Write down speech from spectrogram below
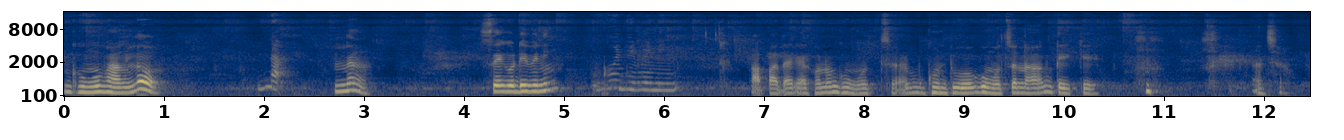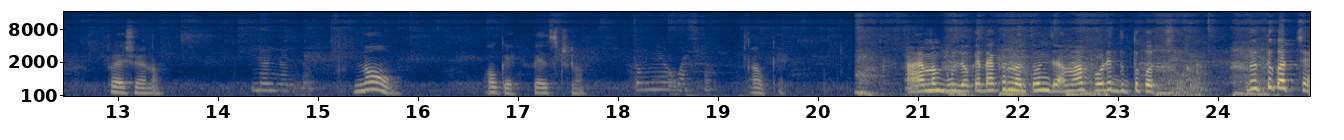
ঘুমো ভাঙলো? না। সে good evening good evening papa দেখ এখনও ঘুমোচ্ছে আর ঘন্টুও ঘুমোচ্ছে না ডেকে। আচ্ছা ফ্রেশ হয়ে নাও। নো ওকে রেস্ট নাও। ওকে আর আমার বুলোকে দেখো নতুন জামা পরে দুতু করছে। দুতু করছে।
